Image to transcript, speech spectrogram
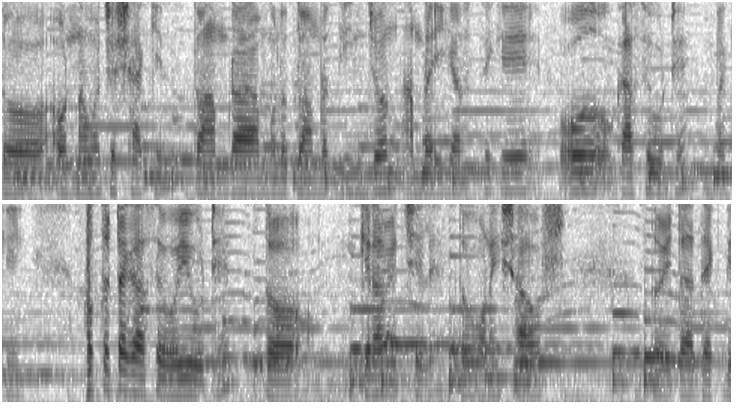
তো ওর নাম হচ্ছে শাকিন তো আমরা মূলত আমরা তিনজন, আমরা এই গাছ থেকে ও গাছে ওঠে বাকি প্রত্যেকটা গাছে ওই ওঠে তো গ্রামের ছেলে, তো অনেক সাহস। তো এটা দেখলে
